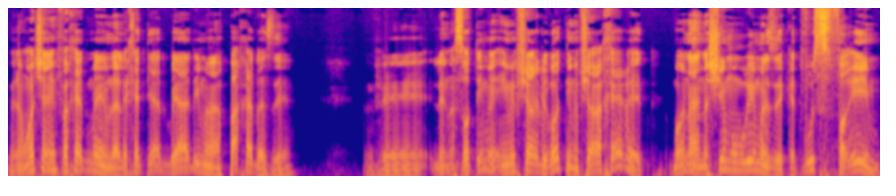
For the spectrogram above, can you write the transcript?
ולמרות שאני מפחד מהם, ללכת יד ביד עם הפחד הזה, ולנסות אם, אם אפשר לראות, אם אפשר אחרת. בואנה, אנשים אומרים על זה, כתבו ספרים.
